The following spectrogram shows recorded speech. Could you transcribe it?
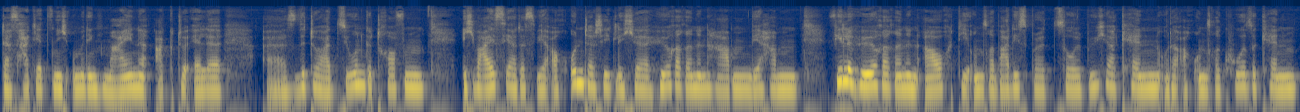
das hat jetzt nicht unbedingt meine aktuelle äh, Situation getroffen. Ich weiß ja, dass wir auch unterschiedliche Hörerinnen haben. Wir haben viele Hörerinnen auch, die unsere Body Spirit Soul Bücher kennen oder auch unsere Kurse kennen,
